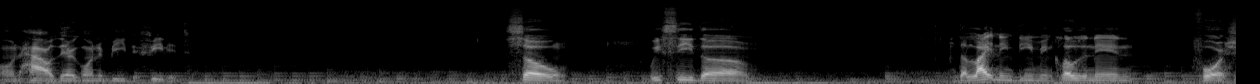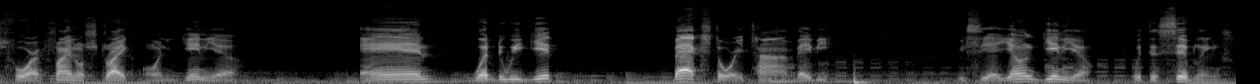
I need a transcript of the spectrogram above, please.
on how they're going to be defeated. So we see the the lightning demon closing in for for a final strike on Genya. And what do we get? Backstory time, baby. We see a young Genya with his siblings.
